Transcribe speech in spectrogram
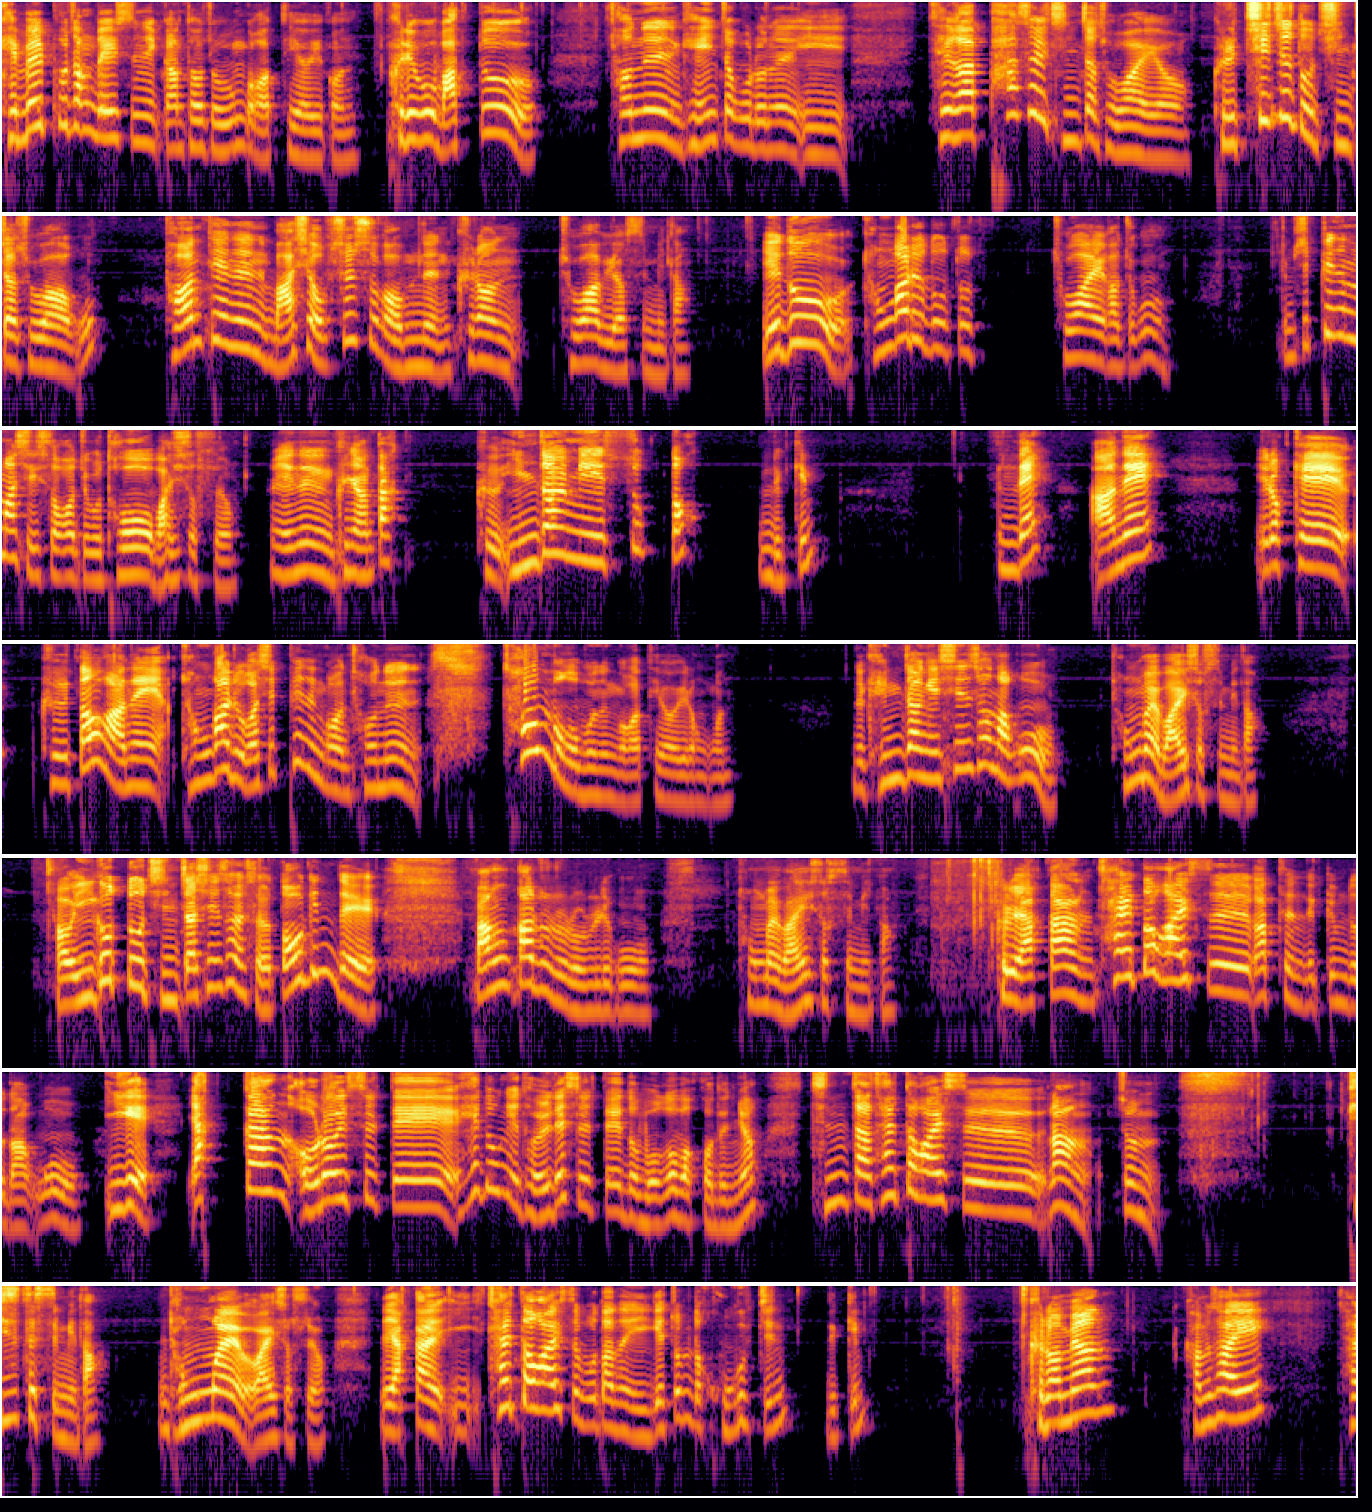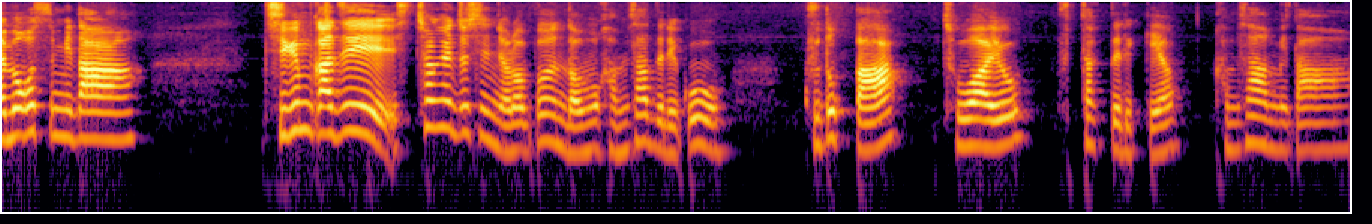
개별 포장돼 있으니까 더 좋은 것 같아요, 이건. 그리고 맛도 저는 개인적으로는 이 제가 팥을 진짜 좋아해요. 그리고 치즈도 진짜 좋아하고 저한테는 맛이 없을 수가 없는 그런 조합이었습니다. 얘도 견과류도 또 좋아해가지고 좀 씹히는 맛이 있어가지고 더 맛있었어요. 얘는 그냥 딱 그 인절미 쑥떡 느낌? 근데 안에 이렇게 그 떡 안에 견과류가 씹히는 건 저는 처음 먹어보는 것 같아요, 이런 건. 근데 굉장히 신선하고 정말 맛있었습니다. 아, 이것도 진짜 신선했어요. 떡인데 빵가루를 올리고 정말 맛있었습니다. 그리고 약간 찰떡 아이스 같은 느낌도 나고 이게 약간 얼어 있을 때 해동이 덜 됐을 때도 먹어봤거든요. 진짜 찰떡 아이스랑 좀 비슷했습니다. 정말 맛있었어요. 근데 약간 이 찰떡 아이스보다는 이게 좀 더 고급진 느낌? 그러면 감사히 잘 먹었습니다. 지금까지 시청해주신 여러분 너무 감사드리고 구독과 좋아요 부탁드릴게요. 감사합니다.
